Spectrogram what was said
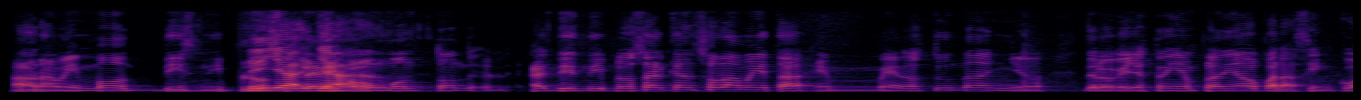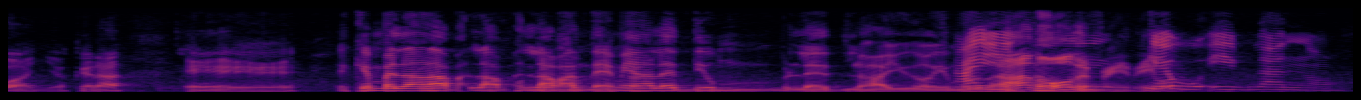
Ahora mismo Disney Plus ya- le ya. dejó un montón. de- el Disney Plus alcanzó la meta en menos de un año de lo que ellos tenían planeado para cinco años, que era. eh, Es que en verdad la, la, la pandemia les dio un, les, los ayudó bien Ay. Ah, no, definitivo. bu- y- ah, no.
